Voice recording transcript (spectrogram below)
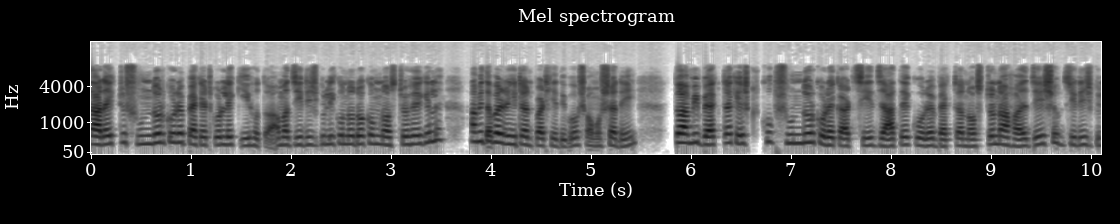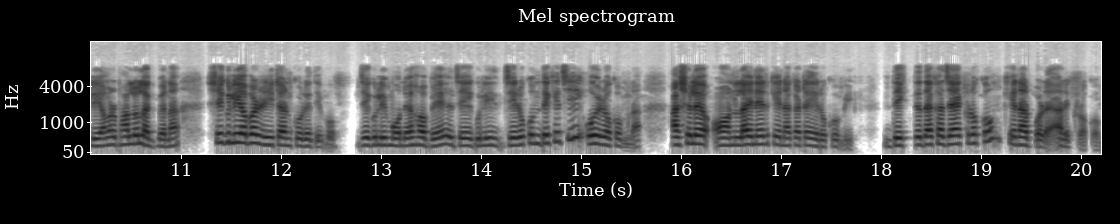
তারা একটু সুন্দর করে প্যাকেট করলে কি হতো? আমার জিনিসগুলি কোনো রকম নষ্ট হয়ে গেলে আমি তো আবার রিটার্ন পাঠিয়ে দিব, সমস্যা নেই। তো আমি ব্যাগটাকে খুব সুন্দর করে কাটছি, যাতে করে ব্যাগটা নষ্ট না হয়, যেসব জিনিসগুলি আমার ভালো লাগবে না সেগুলি আবার রিটার্ন করে দিব। যেগুলি মনে হবে যে এগুলি যেরকম দেখেছি ওই রকম না। আসলে অনলাইনের কেনাকাটা এরকমই। দেখতে দেখা যায় একরকম, কেনার পরে আরেক রকম।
